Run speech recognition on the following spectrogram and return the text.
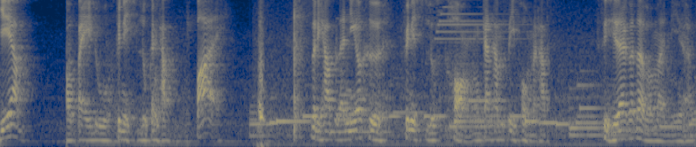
เยี่ยม เราไปดู finish look กันครับ ไป สวัสดีครับ และนี่ก็คือ finish look ของการทำสีผมนะครับ สีที่ได้ก็จะประมาณนี้นะครับ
